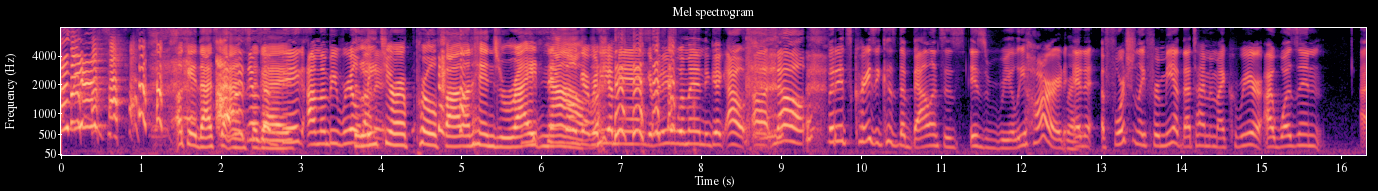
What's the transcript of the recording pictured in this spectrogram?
those years okay, that's the I answer, was guys. a big i'm gonna be real about Delete your profile on Hinge right Be now. Single, get rid of your man, get rid of your woman, and get out. Uh, no, but it's crazy because the balance is is really hard. Right. And uh, fortunately for me, at that time in my career, I wasn't. I,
